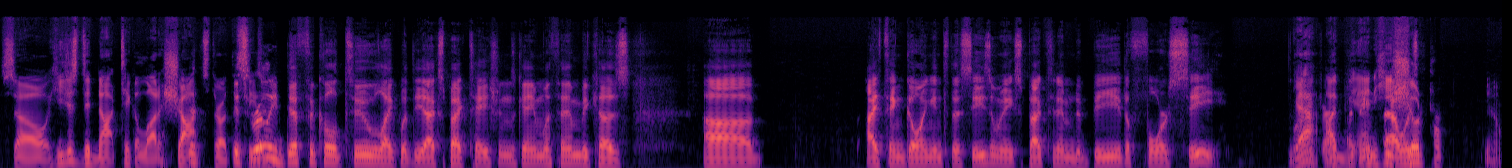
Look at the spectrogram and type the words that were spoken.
so he just did not take a lot of shots throughout the season. it's season. really difficult too like with the expectations game with him because uh i think going into the season we expected him to be the 4c yeah I, I and he should was, you know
